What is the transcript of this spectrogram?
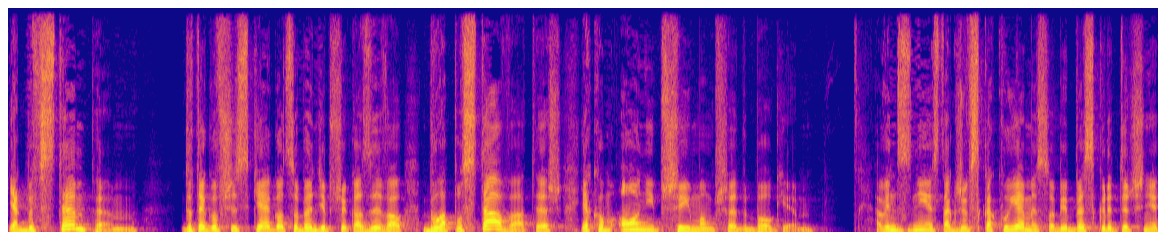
Jakby wstępem Do tego wszystkiego, co będzie przekazywał, była postawa też, jaką oni przyjmą przed Bogiem. A więc nie jest tak, że wskakujemy sobie bezkrytycznie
